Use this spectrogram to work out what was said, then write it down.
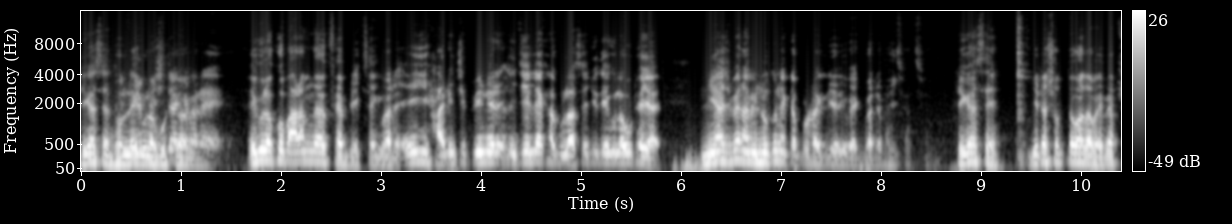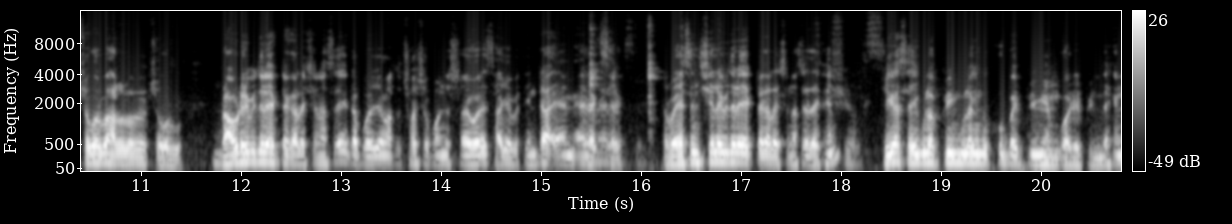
ঠিক আছে? ধরলে এগুলো বুঝতে পারবেন। এগুলো খুব আরামদায়ক ফেব্রিক্স একবারে। এই হাইডেন্সি প্রিন্টের যে লেখাগুলো আছে যদি এগুলো উঠে যায় নিয়ে আসবেন আমি নতুন একটা প্রোডাক্ট দিয়ে দিব একবারে ভাই। আচ্ছা আচ্ছা। ঠিক আছে? যেটা সত্য কথা ভাই ব্যবসা করব ভালোভাবে ব্যবসা করব। ব্রাউডের ভিতরে একটা কালেকশন আছে এটা পড়ে যায় মাত্র ছয়শো পঞ্চাশ টাকা করে সাইজ হবে তিনটা এম এল এক্স এক্সেল তারপর এসেন্সিয়ালের ভিতরে একটা কালেকশন আছে দেখেন। ঠিক আছে? এইগুলো প্রিন্টগুলো কিন্তু খুব ভাই প্রিমিয়াম কোয়ালিটির প্রিন্ট দেখেন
